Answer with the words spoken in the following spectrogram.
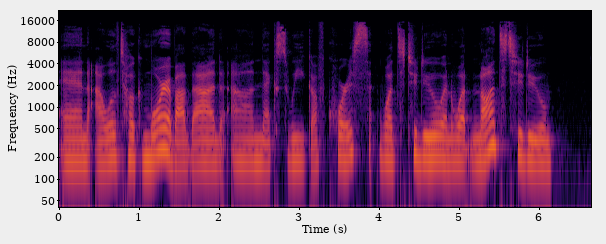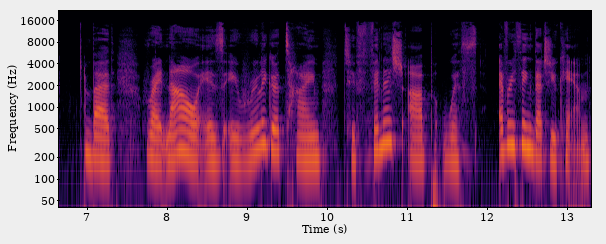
And I will talk more about that uh, next week, of course, what to do and what not to do. But right now is a really good time to finish up with everything that you can.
